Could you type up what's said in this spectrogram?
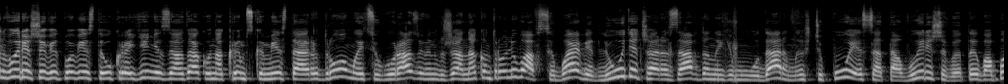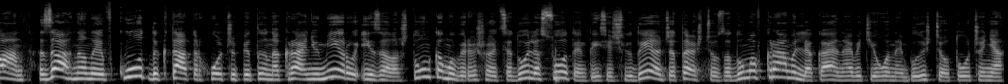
Путін вирішив відповісти Україні за атаку на кримське місто аеродроми. Цього разу він вже не контролював себе від люті через завданий йому удар нижче пояса та вирішив іти в банк Загнаний в кут, диктатор хоче піти на крайню міру, і за лаштунками вирішується доля сотень тисяч людей. Адже те, що задумав Кремль, лякає навіть його найближче оточення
